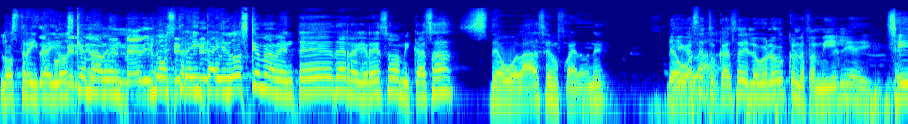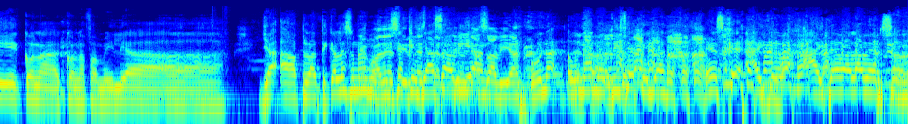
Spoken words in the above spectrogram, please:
Los 32 que me aventé, los 32 que me aventé de regreso a mi casa, de volada se me fueron, eh. De Llegaste a tu casa y luego luego con la familia y Sí, con la, con la familia. a- ya a platicarles una a noticia que ya sabían. Una, una noticia que ya. Es que ahí te va, ahí te va la versión.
